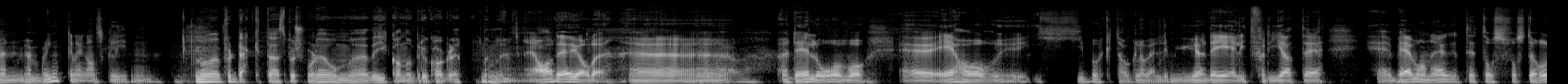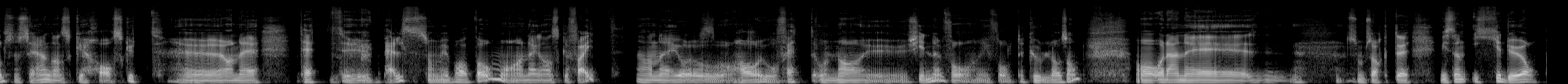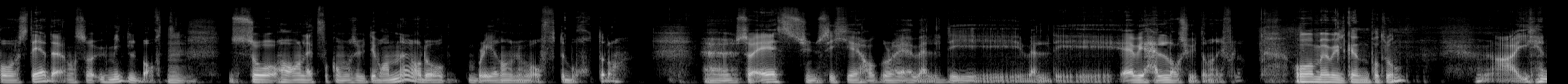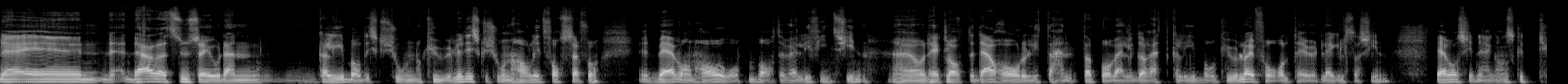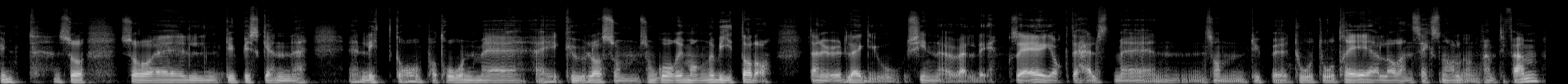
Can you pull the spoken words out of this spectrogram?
men, men blinken er ganske liten. Nå fordekte jeg spørsmålet om eh, det gikk an å bruke hagle. nemlig. Ja, det gjør det. Eh, det er lov, og eh, jeg har ikke brukt hagla veldig mye. Det er litt fordi at det, beveren er, til tross for størrelsen, så er han ganske hardskutt. Han er tett pels, som vi prater om, og han er ganske feit. Han jo, har jo fett under skinnet for, i forhold til kulde og sånn. Og, og den er som sagt, hvis han ikke dør på stedet, altså umiddelbart, så har han lett for å komme seg ut i vannet, og da blir han jo ofte borte, da. Eh, Så jeg syns ikke hagle er veldig, veldig Jeg vil heller skyte med rifle. Og med hvilken patron? Nei, det er Der syns jeg jo den kaliberdiskusjonen og kulediskusjonen har litt for seg, for beveren har jo åpenbart et veldig fint skinn. Eh, Og det er klart, der har du litt å hente på å velge rett kaliber og kule i forhold til ødeleggelse av skinn. Beverskinnet er ganske tynt, så, så er typisk en, en litt grov patron med ei kule som, som går i mange biter, da. Den ødelegger jo skinnet veldig. Så jeg jakter helst med en sånn type 223 eller en 6,5 ganger 55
